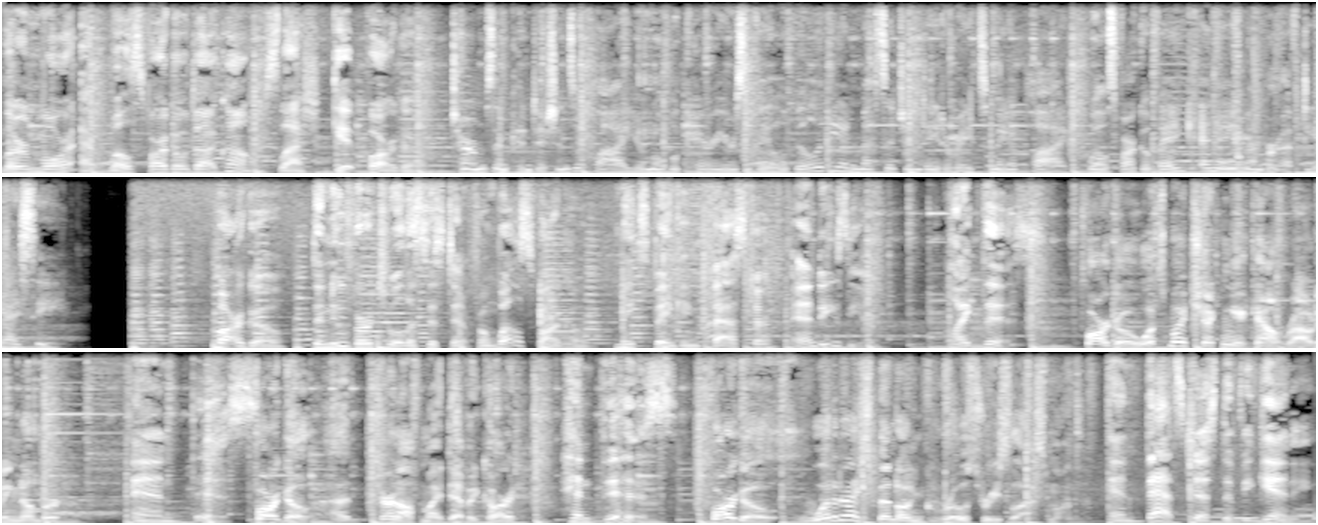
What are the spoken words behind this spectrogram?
Learn more at wellsfargo.com slash get Fargo. Terms and conditions apply. Your mobile carrier's availability and message and data rates may apply. Wells Fargo Bank and a member FDIC. Fargo, the new virtual assistant from Wells Fargo, makes banking faster and easier. Like this. Fargo, what's my checking account routing number? And this. Fargo, uh, turn off my debit card. And this. Fargo, what did I spend on groceries last month? And that's just the beginning.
